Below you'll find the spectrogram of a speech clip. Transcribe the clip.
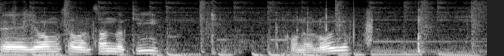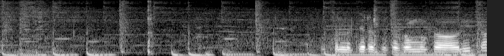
Ya vamos avanzando aquí con el hoyo. Esta es la tierra que sacamos ahorita.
